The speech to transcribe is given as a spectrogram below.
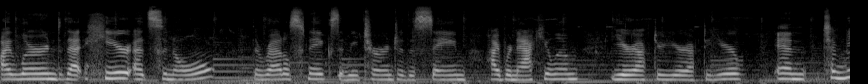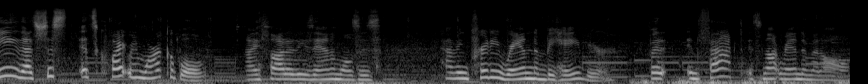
I learned that here at Sunol, the rattlesnakes that return to the same hibernaculum year after year after year. And to me, that's just, it's quite remarkable. I thought of these animals as having pretty random behavior, but in fact, it's not random at all.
